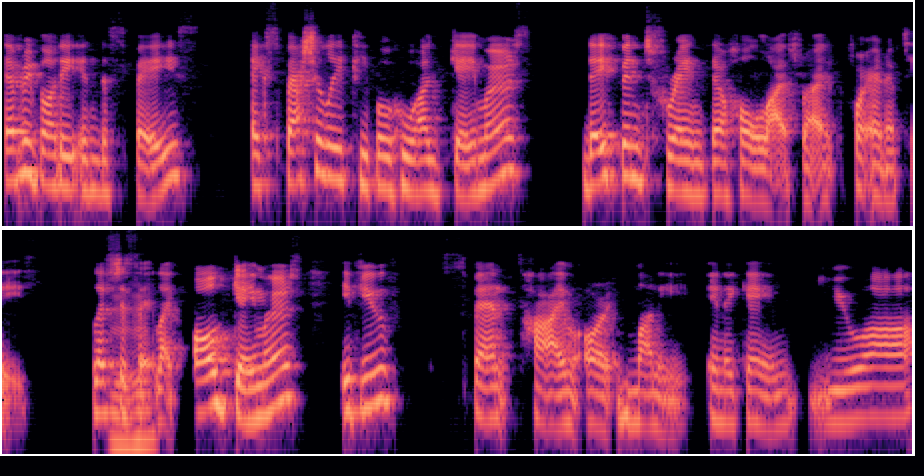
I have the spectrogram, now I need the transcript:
everybody in the space especially people who are gamers, they've been trained their whole lives, right, for NFTs. Let's just mm-hmm. say, like all gamers, if you've spent time or money in a game, you are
